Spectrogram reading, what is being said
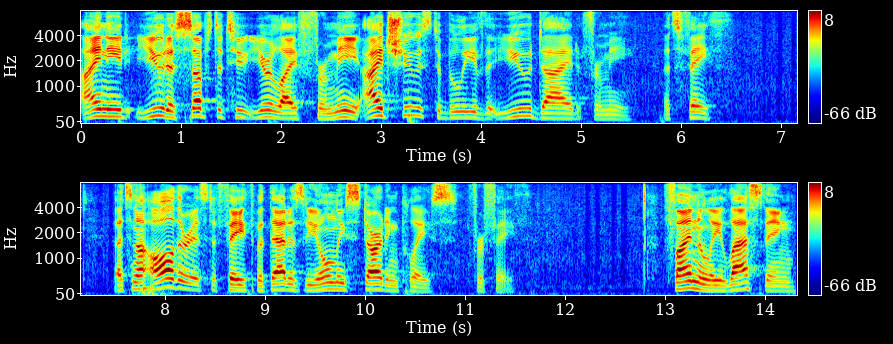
I need you to substitute your life for me. I choose to believe that you died for me. That's faith. That's not all there is to faith, but that is the only starting place for faith. Finally, last thing,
